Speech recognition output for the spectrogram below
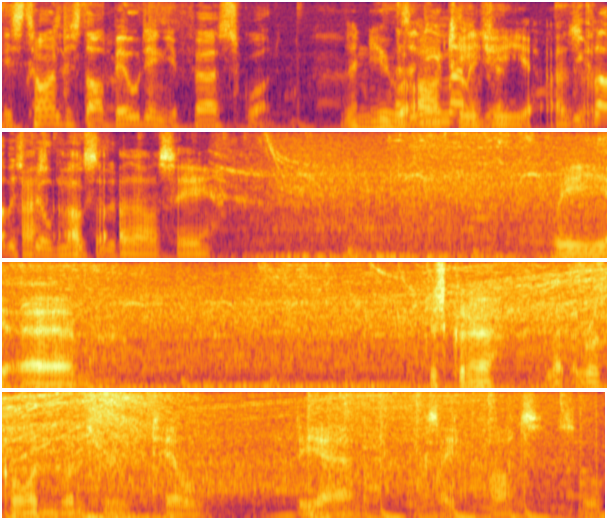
It's time to start building your first squad. the new As RTG manager, as, as, as, as I'll say. We um just gonna let the recording run through till the um, exciting part. So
